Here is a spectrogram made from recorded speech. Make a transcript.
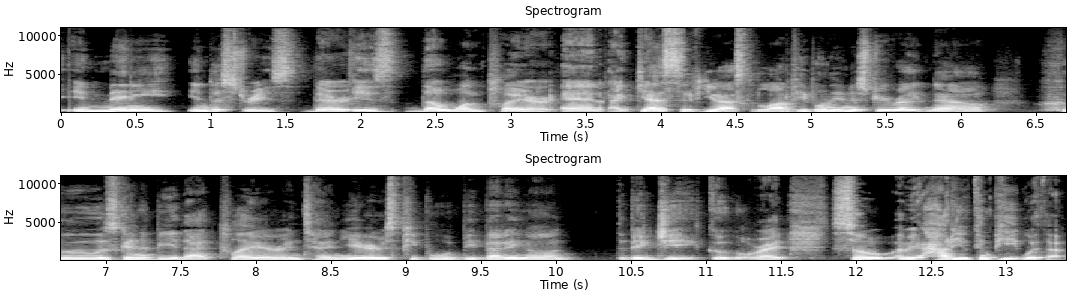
in many industries there is the one player. And i guess if you ask a lot of people in the industry right now who is going to be that player in 10 years people would be betting on the big g google right? So i mean how do you compete with them?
